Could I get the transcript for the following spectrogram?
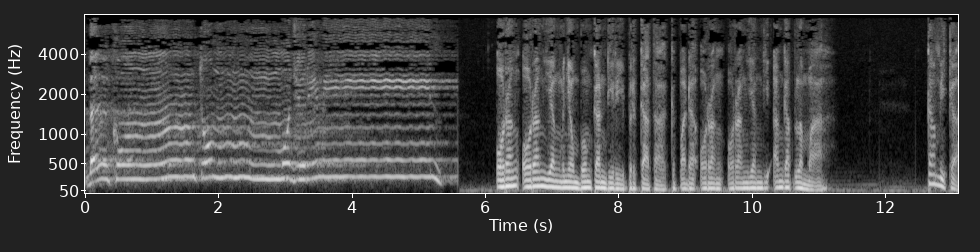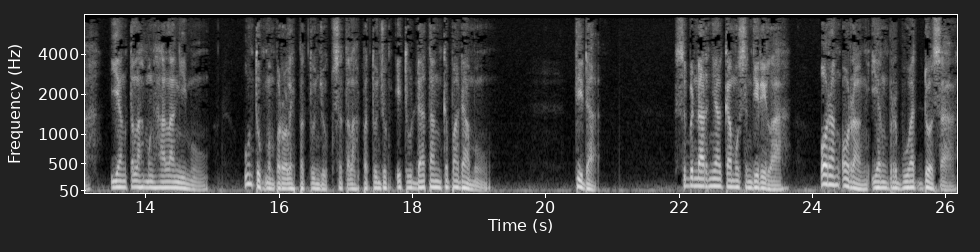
بل كنتم مجرمين Orang-orang yang menyombongkan diri berkata kepada orang-orang yang dianggap lemah, "Kamikah yang telah menghalangimu untuk memperoleh petunjuk setelah petunjuk itu datang kepadamu?" Tidak, sebenarnya kamu sendirilah orang-orang yang berbuat dosa.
